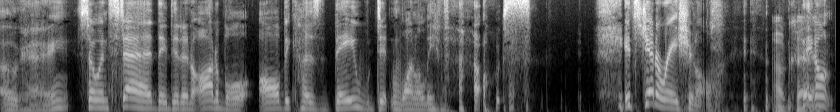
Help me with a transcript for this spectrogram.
okay so instead they did an audible all because they didn't want to leave the house It's generational. Okay. They don't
